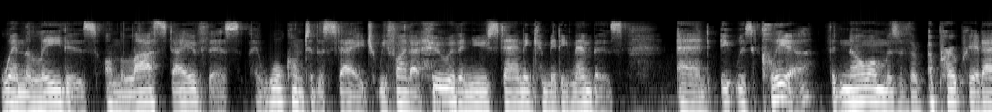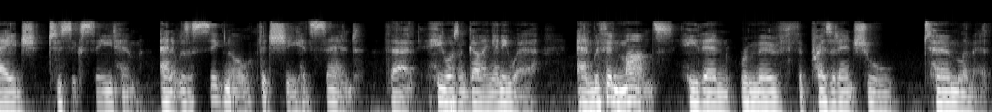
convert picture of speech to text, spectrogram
when the leaders on the last day of this, they walk onto the stage, we find out who are the new standing committee members and it was clear that no one was of the appropriate age to succeed him. And it was a signal that Xi had sent that he wasn't going anywhere. And within months, he then removed the presidential term limit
